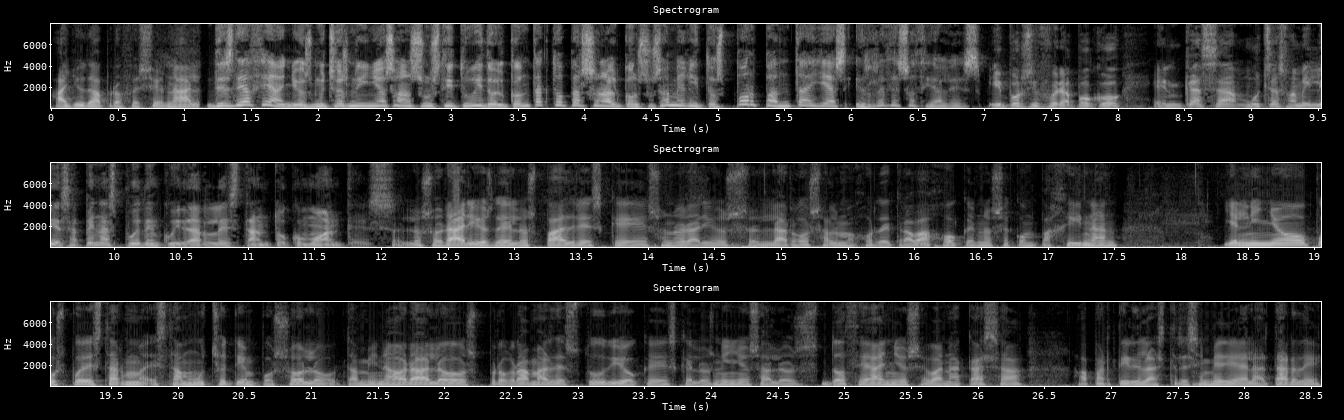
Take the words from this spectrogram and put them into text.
ayuda profesional. Desde hace años muchos niños han sustituido el contacto personal con sus amiguitos por pantallas y redes sociales. Y por si fuera poco, en casa muchas familias apenas pueden cuidarles tanto como antes. Los horarios de los padres, que son horarios largos, a lo mejor de trabajo que no se compaginan y el niño pues puede estar está mucho tiempo solo. También ahora los programas de estudio, que es que los niños a los 12 años se van a casa a partir de las tres y media de la tarde,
